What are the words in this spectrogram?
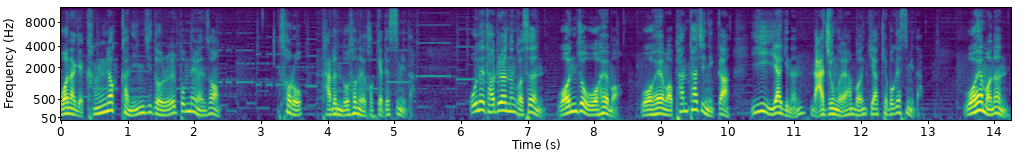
워낙에 강력한 인지도를 뽐내면서 서로 다른 노선을 걷게 됐습니다. 오늘 다루려는 것은 원조 워해머, 워해머 판타지니까 이 이야기는 나중을 한번 기약해 보겠습니다. 워해머는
